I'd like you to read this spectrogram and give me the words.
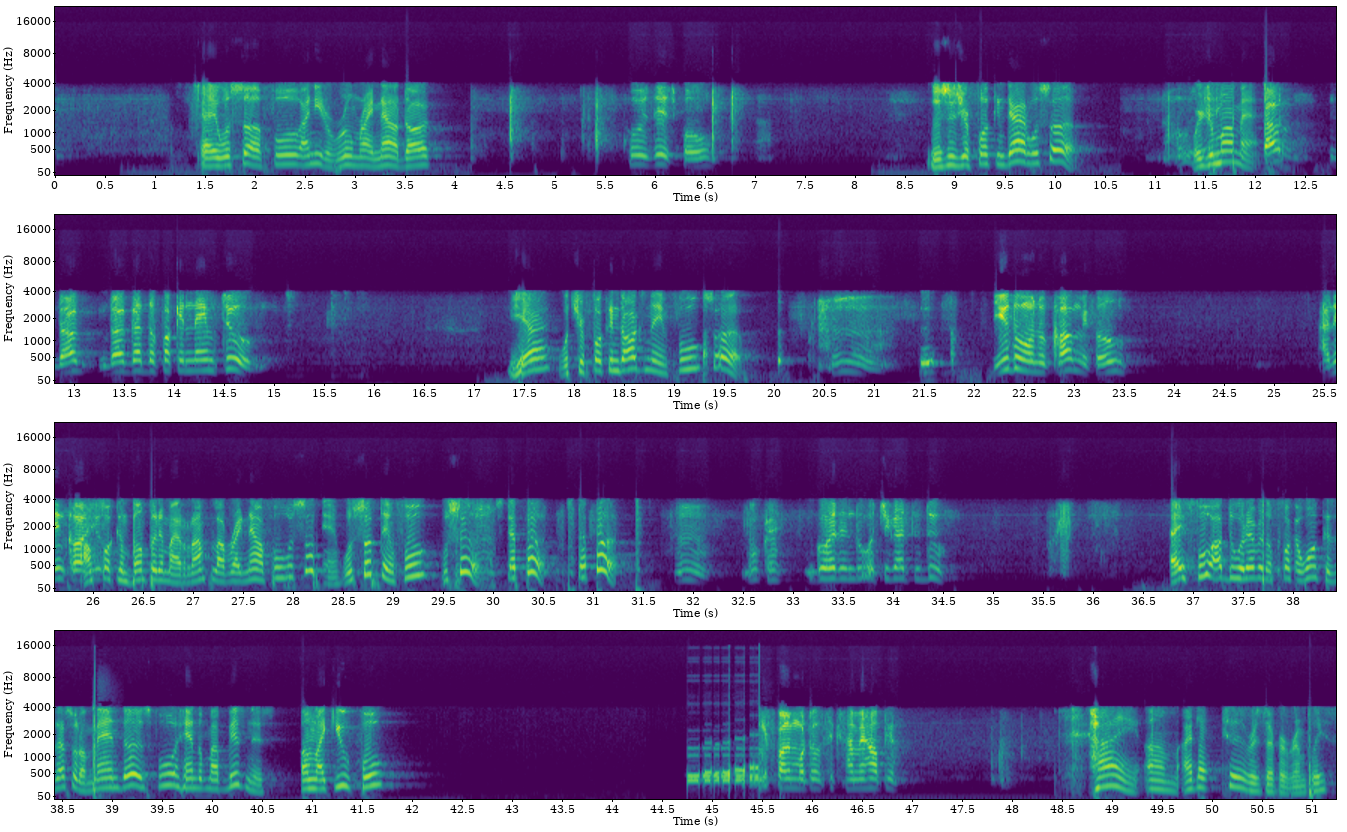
Hey, what's up, fool? I need a room right now, dog. Who is this, fool? This is your fucking dad. What's up? Who's Where's your mom at? Doug? Doug? Doug got the fucking name too. Yeah? What's your fucking dog's name, fool? What's up? Hmm. You the one who called me, fool. I didn't call you. I'm fucking bumping in my ramfla right now, fool. What's up then? What's up then, fool? What's up? Step up. Step up. Hmm. Okay. Go ahead and do what you got to do. Hey, fool, I'll do whatever the fuck I want because that's what a man does, fool. Handle my business. Unlike you, fool. You calling Motel 6. How may I help you? Hi, um, I'd like to reserve a room, please.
